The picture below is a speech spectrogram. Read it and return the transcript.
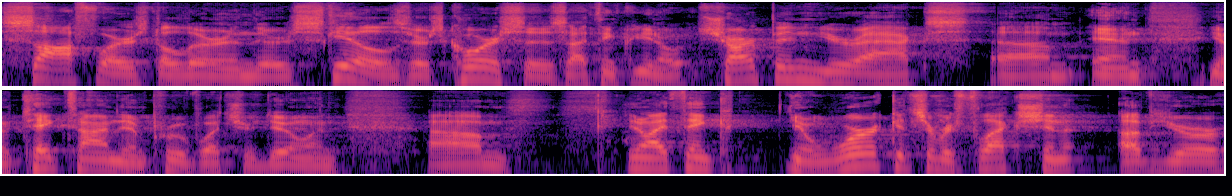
softwares to learn, there's skills, there's courses. I think, you know, sharpen your axe um, and, you know, take time to improve what you're doing. Um, you know, I think, you know, work, it's a reflection of your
